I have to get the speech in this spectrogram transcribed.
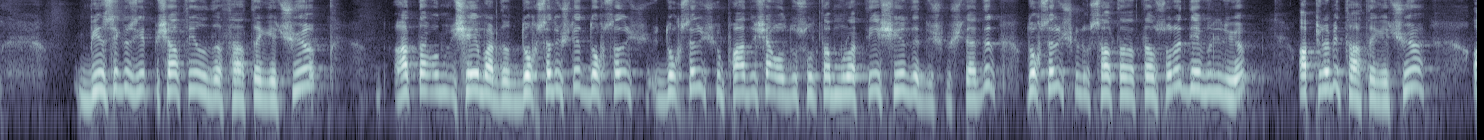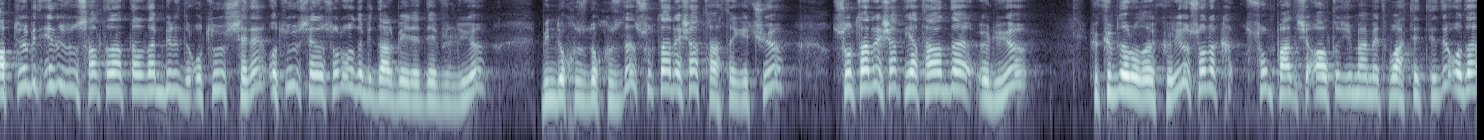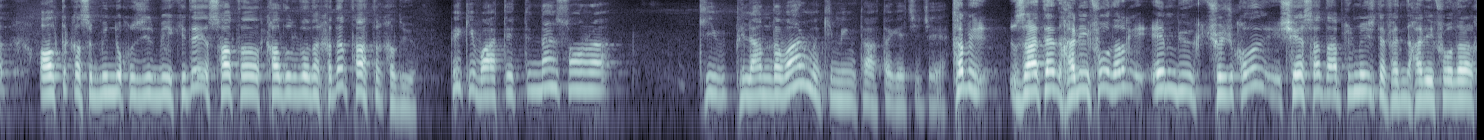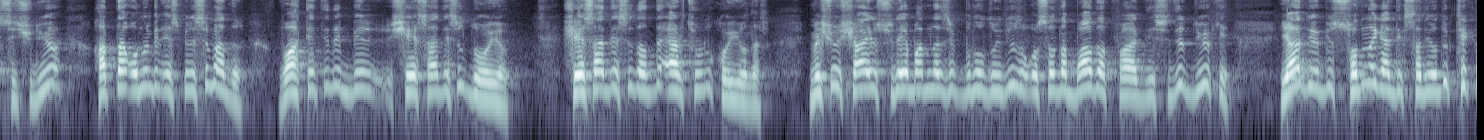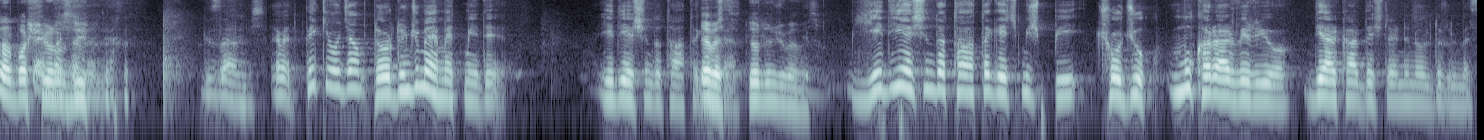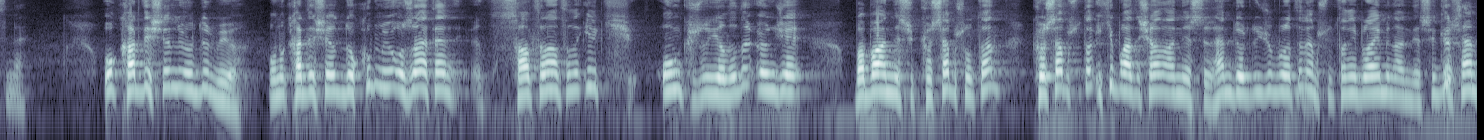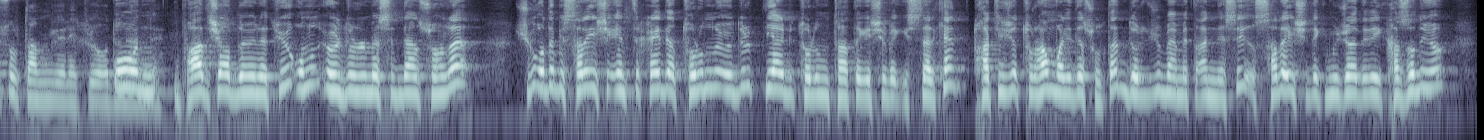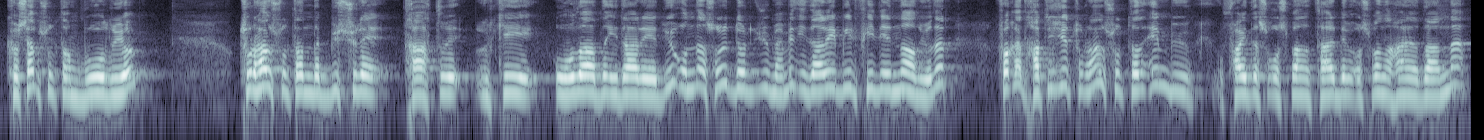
1876 yılında tahta geçiyor. Hatta onun şey vardı 93'te 93 93 gün padişah oldu Sultan Murat diye şiir de düşmüşlerdir. 93 günlük saltanattan sonra devriliyor. Abdülhamit tahta geçiyor. Abdülhamit en uzun saltanatlardan biridir. 33 sene. 33 sene sonra o da bir darbeyle devriliyor. 1909'da Sultan Reşat tahta geçiyor. Sultan Reşat yatağında ölüyor. Hükümdar olarak ölüyor. Sonra son padişah 6. Mehmet Vahdettin'de o da 6 Kasım 1922'de saltanat kaldırılana kadar tahta kalıyor. Peki Vahdettin'den sonra ki planda var mı kimin tahta geçeceği? Tabi zaten halife olarak en büyük çocuk olan Şehzade Abdülmecit Efendi halife olarak seçiliyor. Hatta onun bir esprisi vardır. Vahdettin'in bir şehzadesi doğuyor. Şehzadesinin adını Ertuğrul koyuyorlar. Meşhur şair Süleyman Nazif bunu duyduğu zaman o sırada Bağdat valisidir. Diyor ki ya diyor biz sonuna geldik sanıyorduk tekrar başlıyoruz diyor. Güzelmiş. Evet. Peki hocam 4. Mehmet miydi? 7 yaşında tahta geçen. Evet 4. Mehmet. 7 yaşında tahta geçmiş bir çocuk mu karar veriyor diğer kardeşlerinin öldürülmesine? O kardeşlerini öldürmüyor. Onun kardeşleri dokunmuyor. O zaten saltanatının ilk 10 küsur yılını önce babaannesi Kösem Sultan, Kösem Sultan iki padişahın annesidir. Hem 4. Murat'ın hem Sultan İbrahim'in annesidir. Kösem Sultan mı yönetiyor o O dönemde? padişah adını yönetiyor. Onun öldürülmesinden sonra çünkü o da bir saray içi entrikayla torununu öldürüp diğer bir torununu tahta geçirmek isterken Hatice Turhan Valide Sultan 4. Mehmet annesi saray içindeki mücadeleyi kazanıyor. Kösem Sultan boğuluyor. Turhan Sultan da bir süre tahtı, ülkeyi oğlu adına idare ediyor. Ondan sonra 4. Mehmet idareyi bir fiil alıyorlar. Fakat Hatice Turhan Sultan'ın en büyük faydası Osmanlı tarihinde ve Osmanlı hanedanına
